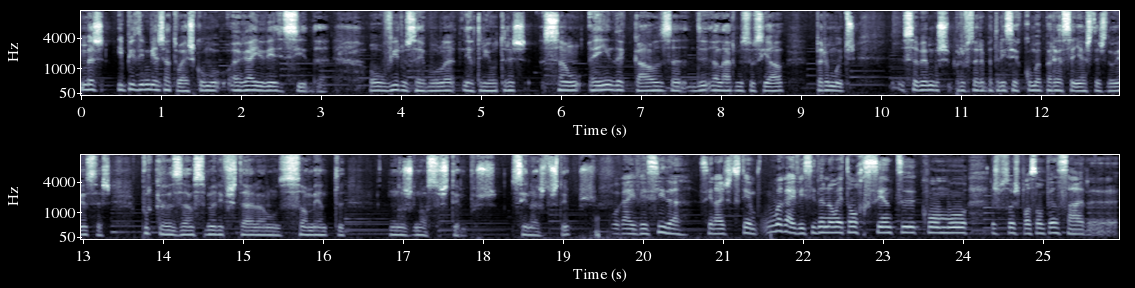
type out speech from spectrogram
mas epidemias atuais como HIV-Sida ou o vírus Ebola, entre outras, são ainda causa de alarme social para muitos. Sabemos, professora Patrícia, como aparecem estas doenças? Por que razão se manifestaram somente nos nossos tempos? Sinais dos tempos? O HIV-Sida, sinais do tempo. O HIV-Sida não é tão recente como as pessoas possam pensar. Eh,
